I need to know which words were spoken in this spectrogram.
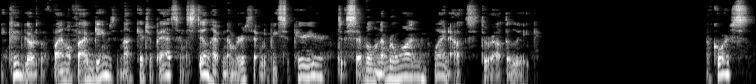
He could go to the final five games and not catch a pass and still have numbers that would be superior to several number one wideouts throughout the league. Of course,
